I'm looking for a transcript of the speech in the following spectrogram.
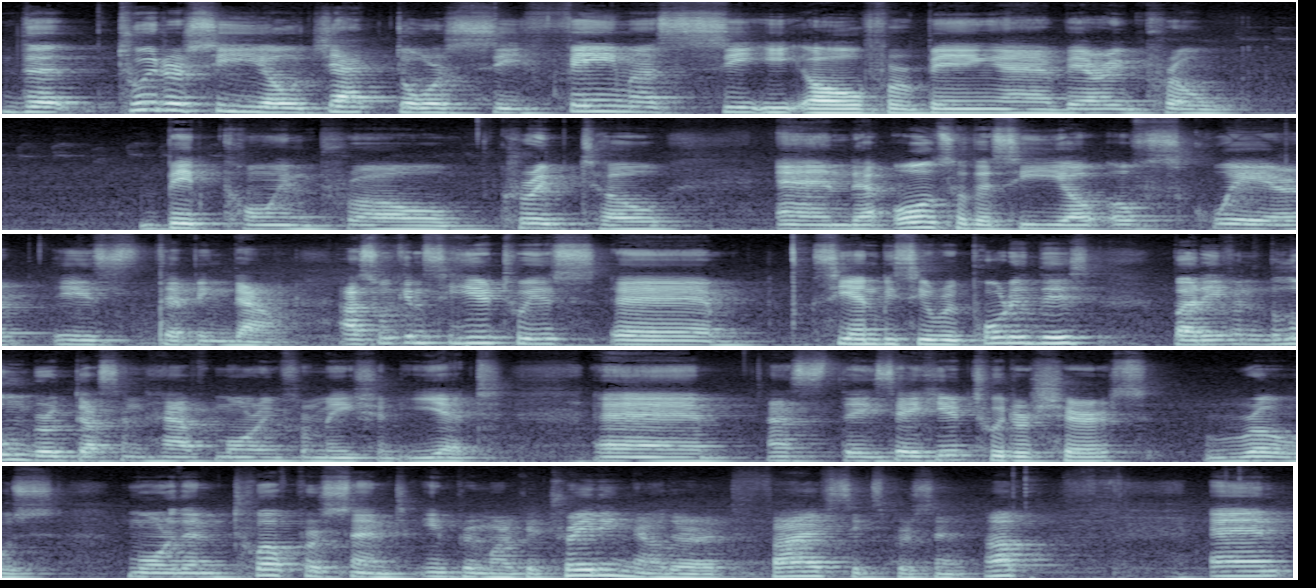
the Twitter CEO Jack Dorsey, famous CEO for being a very pro Bitcoin, pro crypto, and also the CEO of Square is stepping down. As we can see here, Twitter, uh, CNBC reported this, but even Bloomberg doesn't have more information yet. Uh, as they say here, Twitter shares rose more than 12% in pre-market trading. Now they're at 5 6% up. And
